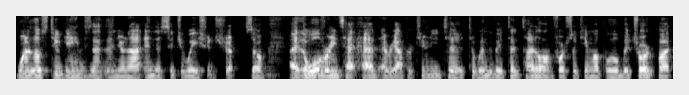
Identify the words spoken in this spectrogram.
one of those two games, then, then you're not in this situation. So uh, the Wolverines ha- had every opportunity to to win the Big Ten title. Unfortunately, came up a little bit short. But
